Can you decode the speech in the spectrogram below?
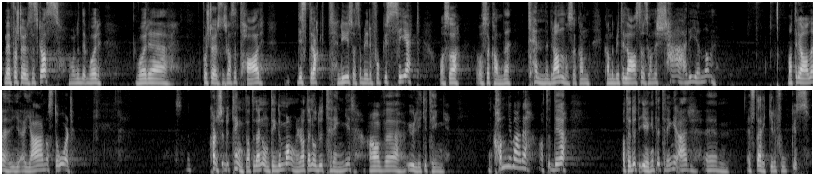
med forstørrelsesglass, hvor, hvor, hvor eh, forstørrelsesglasset tar distrakt lys, og så blir det fokusert, og så, og så kan det tenne brann, og så kan, kan, det bli til laser, og så kan det skjære gjennom materialet. Jern og stål. Kanskje du tenkte at det er noen ting du mangler, at det er noe du trenger av uh, ulike ting. Det kan jo være at det, at det du egentlig trenger, er um, et sterkere fokus.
